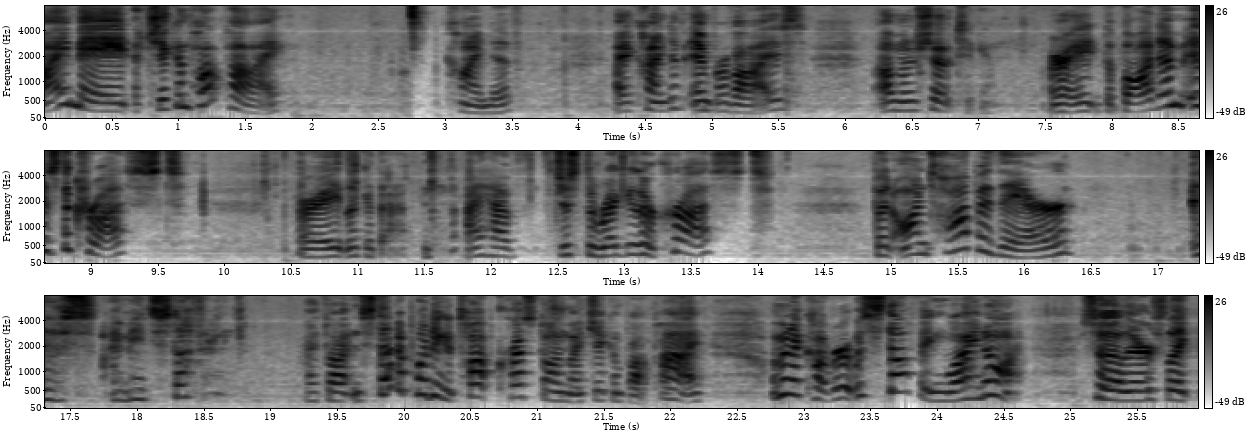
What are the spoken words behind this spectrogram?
I made a chicken pot pie kind of. I kind of improvised. I'm going to show it to you. Alright, the bottom is the crust. Alright, look at that. I have just the regular crust, but on top of there is, I made stuffing. I thought instead of putting a top crust on my chicken pot pie, I'm going to cover it with stuffing. Why not? So there's like,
